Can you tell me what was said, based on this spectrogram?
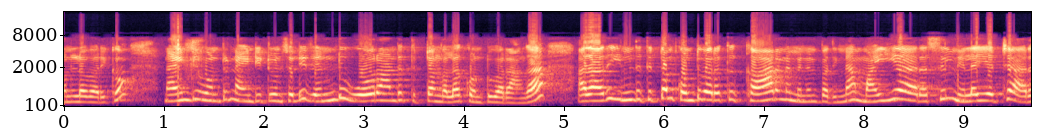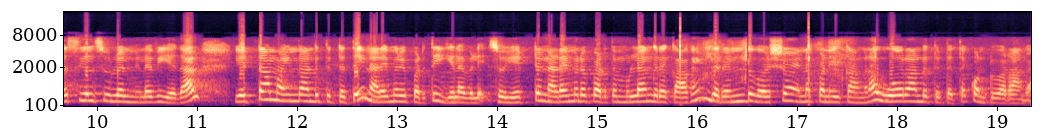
ஒன்ல வரைக்கும் நைன்டி ஒன் டு நைன்டி டூன்னு சொல்லி ரெண்டு ஓராண்டு திட்டங்களை கொண்டு வராங்க. அதாவது இந்த திட்டம் கொண்டு வரக்கு காரணம் என்னன்னு பார்த்தீங்கன்னா மைய அரசில் நிலையற்ற அரசியல் சூழல் நிலவியதால் எட்டாம் ஐந்தாண்டு திட்டத்தை நடைமுறைப்படுத்த இயலவில்லை. ஸோ எட்டை நடைமுறைப்படுத்த முடியலங்கிறக்காக இந்த ரெண்டு வருஷம் என்ன பண்ணியிருக்காங்கன்னா ஓராண்டு திட்டத்தை கொண்டு வராங்க.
